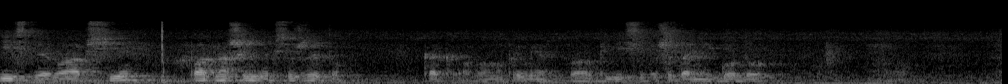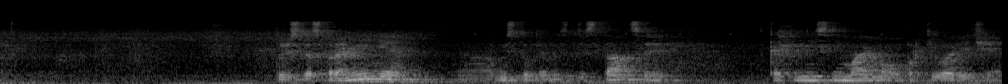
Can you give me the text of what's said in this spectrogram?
действия вообще по отношению к сюжету, как, например, в пьесе «В ожидании Годо». То есть отстранение, э, выставленность дистанции, как неснимаемого противоречия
